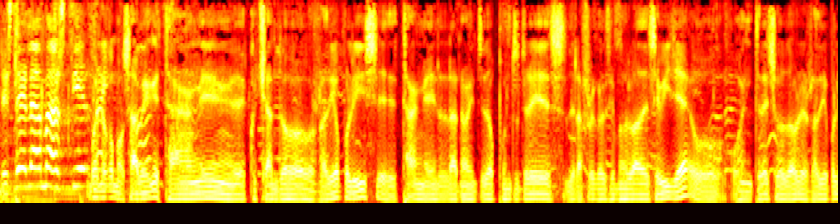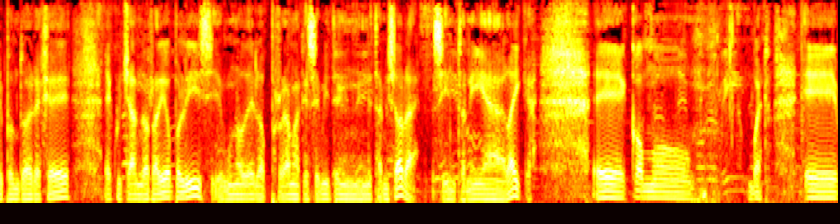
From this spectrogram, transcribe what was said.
Desde la más tierna bueno, como saben, están eh, escuchando Radiopolis, eh, están en la 92.3 de la frecuencia modulada de Sevilla o, o en www.radiopolis.org, escuchando Radiopolis, uno de los programas que se emiten en esta emisora, Sintonía Laica. Eh, como bueno, eh,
